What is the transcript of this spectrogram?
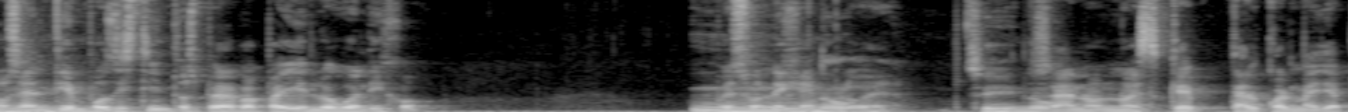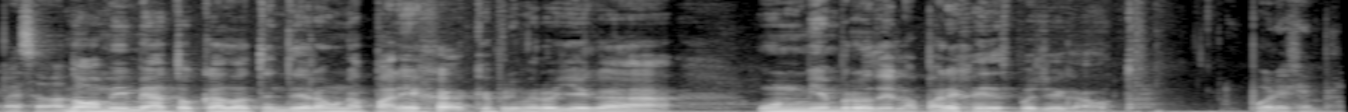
O sea, en tiempos distintos, pero al papá y luego al hijo. Es un Mm, ejemplo, no. ¿eh? Sí, no. O sea, no, no es que tal cual me haya pasado. No, a mí me ha tocado atender a una pareja que primero llega un miembro de la pareja y después llega otro. Por ejemplo.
